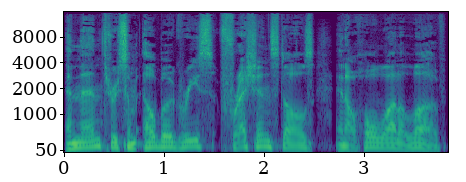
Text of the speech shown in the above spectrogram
And then through some elbow grease, fresh installs, and a whole lot of love,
